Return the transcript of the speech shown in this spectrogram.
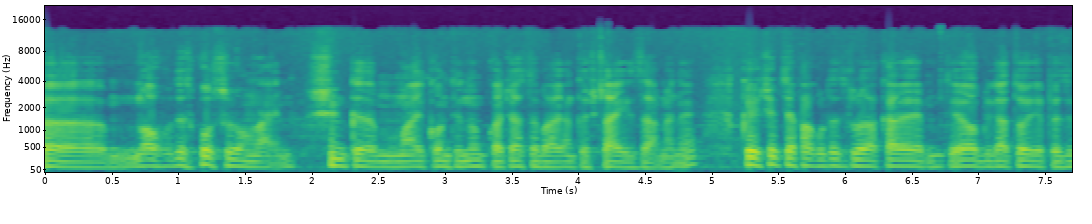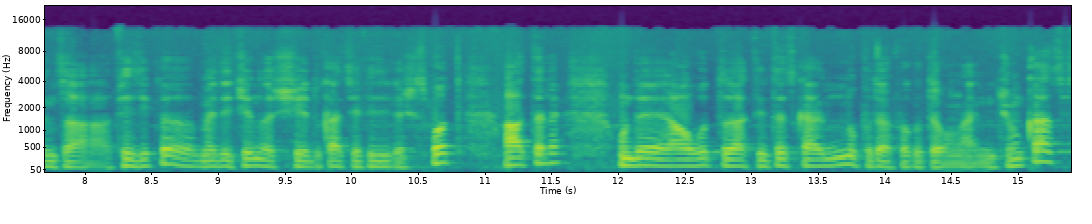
uh, de cursuri online și încă mai continuăm cu această variantă și la examene, cu excepția facultăților la care era obligatorie prezența fizică, medicină și educație fizică și sport, altele, unde au avut activități care nu puteau făcute online în niciun caz.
